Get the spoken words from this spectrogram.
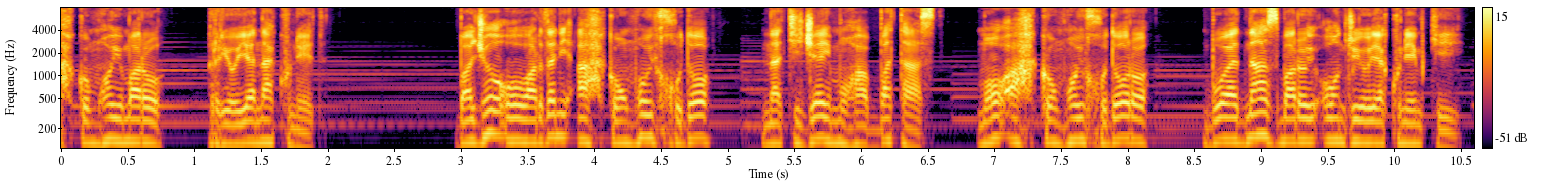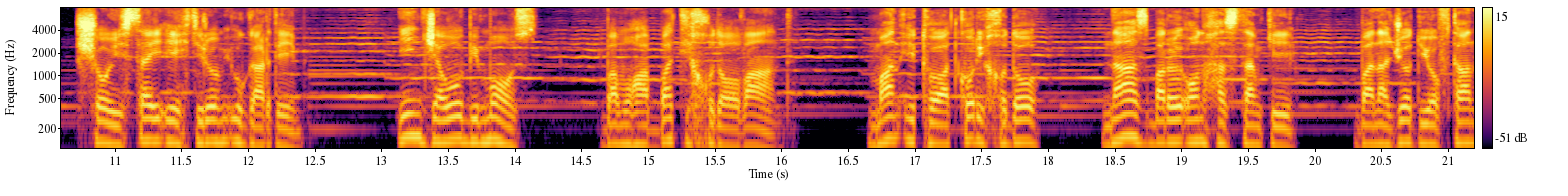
аҳкомҳои маро риоя накунед. Ба ҷо овардани аҳкомҳои худо натиҷаи муҳаббат аст. Мо аҳкомҳои худоро бояд наҳз барои он риоя кунем ки шоистаи эҳтироми ӯ гардем. Ин ҷавоби мост ба муҳаббати худованд. Ман итоаткори худо наҳз барои он ҳастам ки ба наҷот ёфтан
